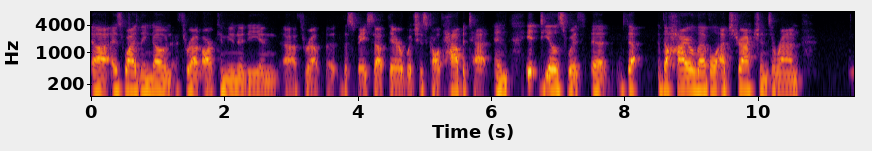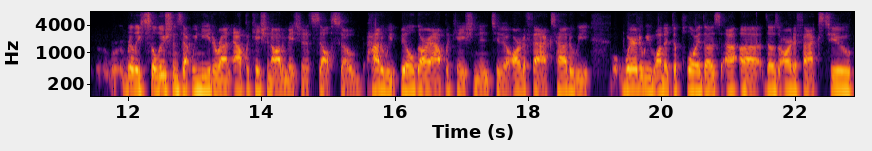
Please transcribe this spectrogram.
uh, as widely known throughout our community and uh, throughout the, the space out there, which is called Habitat, and it deals with uh, the the higher level abstractions around really solutions that we need around application automation itself. So how do we build our application into artifacts? How do we, where do we want to deploy those uh, uh, those artifacts to?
